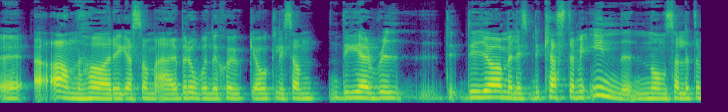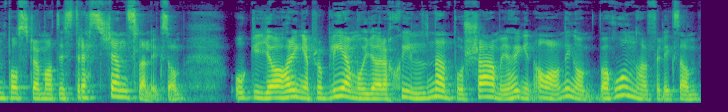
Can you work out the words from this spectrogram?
eh, anhöriga som är beroendesjuka och liksom det, re, det, det, gör mig liksom, det kastar mig in i någon sån liten posttraumatisk stresskänsla liksom. Och jag har inga problem att göra skillnad på Shama. Jag har ingen aning om vad hon har för liksom,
